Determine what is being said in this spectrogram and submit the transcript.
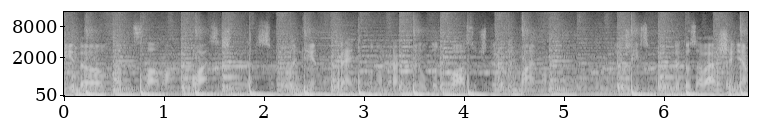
Від е, Владислава Пасічника. Сьогодні третього номера Крил Донбасу. 4-1 маємо. Лічні секунди до завершення.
